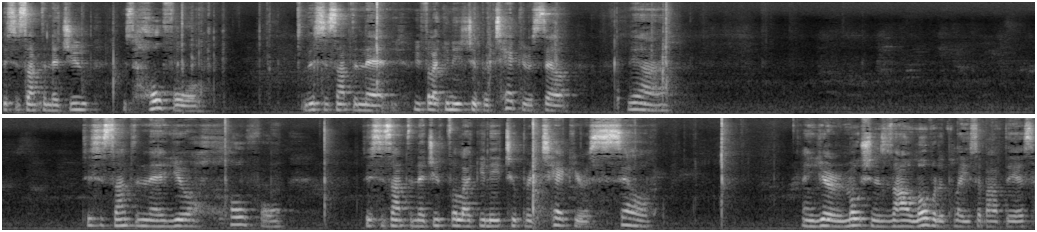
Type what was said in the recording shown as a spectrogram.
This is something that you is hopeful. This is something that you feel like you need to protect yourself. Yeah. This is something that you're hopeful. This is something that you feel like you need to protect yourself. And your emotions is all over the place about this.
